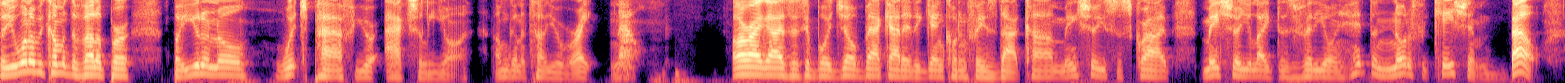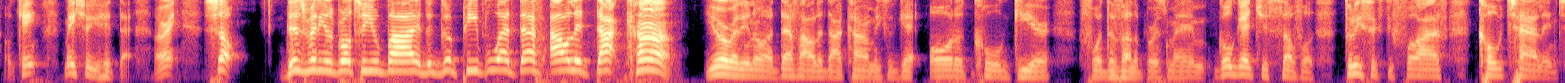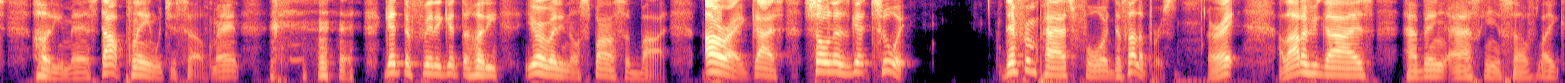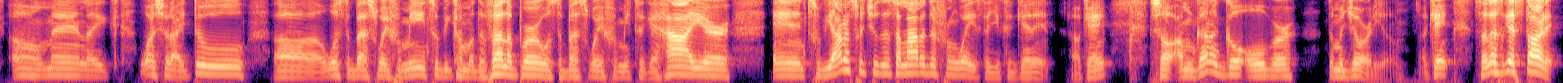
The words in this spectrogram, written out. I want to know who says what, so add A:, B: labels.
A: So you want to become a developer, but you don't know which path you're actually on. I'm going to tell you right now. All right, guys, it's your boy Joe back at it again, codingphase.com. Make sure you subscribe. Make sure you like this video and hit the notification bell. Okay? Make sure you hit that. All right. So, this video is brought to you by the good people at devoutlet.com. You already know at devoutlet.com you could get all the cool gear for developers, man. Go get yourself a 365 code challenge hoodie, man. Stop playing with yourself, man. get the fitted, get the hoodie. You already know, sponsored by. All right, guys. So let's get to it different paths for developers all right? A lot of you guys have been asking yourself like oh man like what should i do? Uh what's the best way for me to become a developer? What's the best way for me to get hired and to be honest with you there's a lot of different ways that you could get in okay? So i'm gonna go over the majority of them okay? So let's get started.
